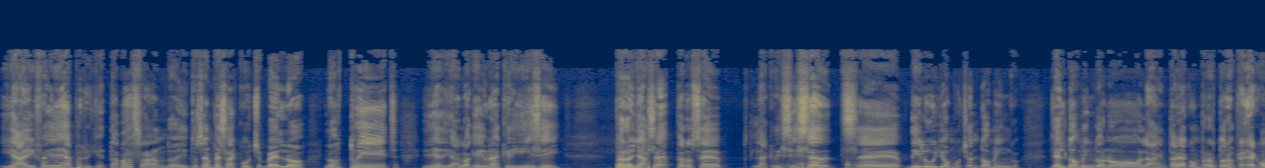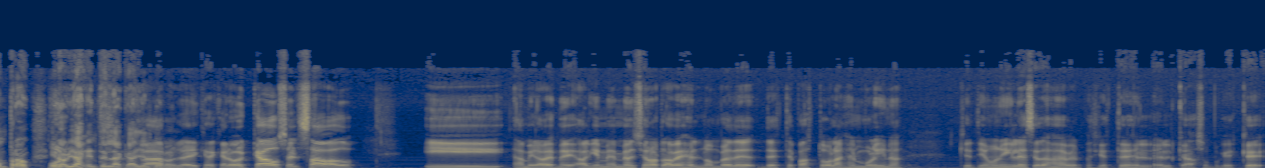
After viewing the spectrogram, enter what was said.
Y ahí fue y dije, pero ¿qué está pasando? Y entonces empecé a escuchar, ver los, los tweets y dije, diablo, que hay una crisis. Pero ya sé, pero se la crisis se, se, diluyó mucho el domingo. Ya el domingo no, la gente había comprado todo lo que había comprado y no había gente en la calle. Claro, el domingo. que creó el caos el sábado. Y, a mira, a ver, alguien me mencionó otra vez el nombre de, de, este pastor Ángel Molina, que tiene una iglesia. Déjame ver pues, si este es el, el caso, porque es que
